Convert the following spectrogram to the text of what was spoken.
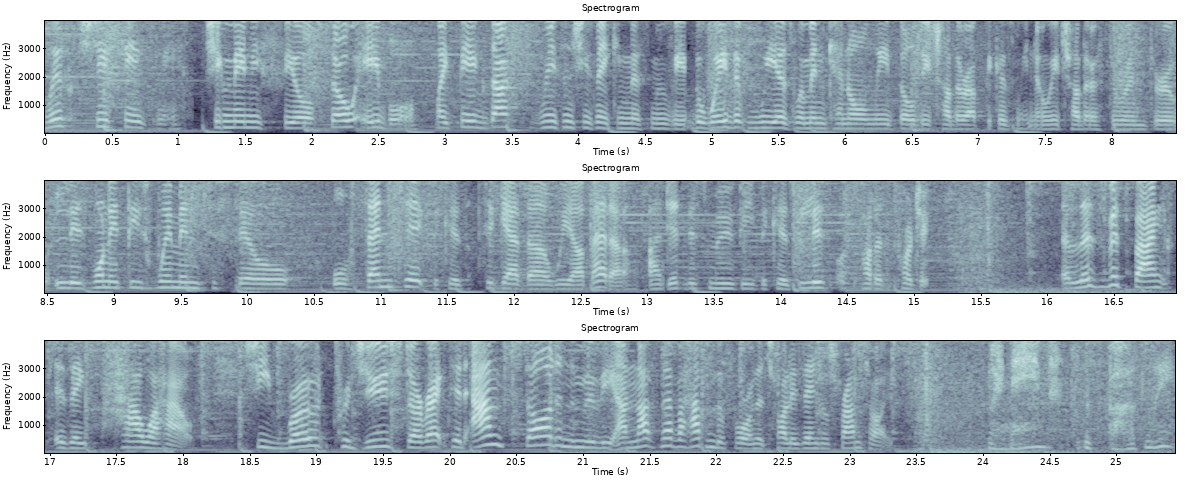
Liz, she sees me. She made me feel so able, like the exact reason she's making this movie. The way that we as women can only build each other up because we know each other through and through. Liz wanted these women to feel authentic because together we are better. I did this movie because Liz was part of the project. Elizabeth Banks is a powerhouse. She wrote, produced, directed, and starred in the movie, and that's never happened before in the Charlie's Angels franchise. My name is Bosley,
